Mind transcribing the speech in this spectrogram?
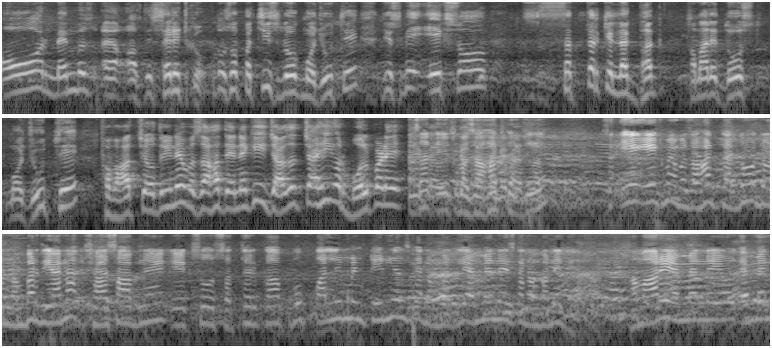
और मेंबर्स ऑफ़ द सेनेट को। 225 लोग मौजूद थे जिसमें 170 के लगभग हमारे दोस्त मौजूद थे। फवाद चौधरी ने वजाहत देने की इजाज़त चाही और बोल पड़े। सर एक वजाहत कर दी है एक एक मैं वजाहत कर दूँ जो नंबर दिया ना शाह साहब ने 170 का वो पार्लियामेंटेरियंस का नंबर दिया एम एन का नंबर नहीं दिया। हमारे एम एन और एम एन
